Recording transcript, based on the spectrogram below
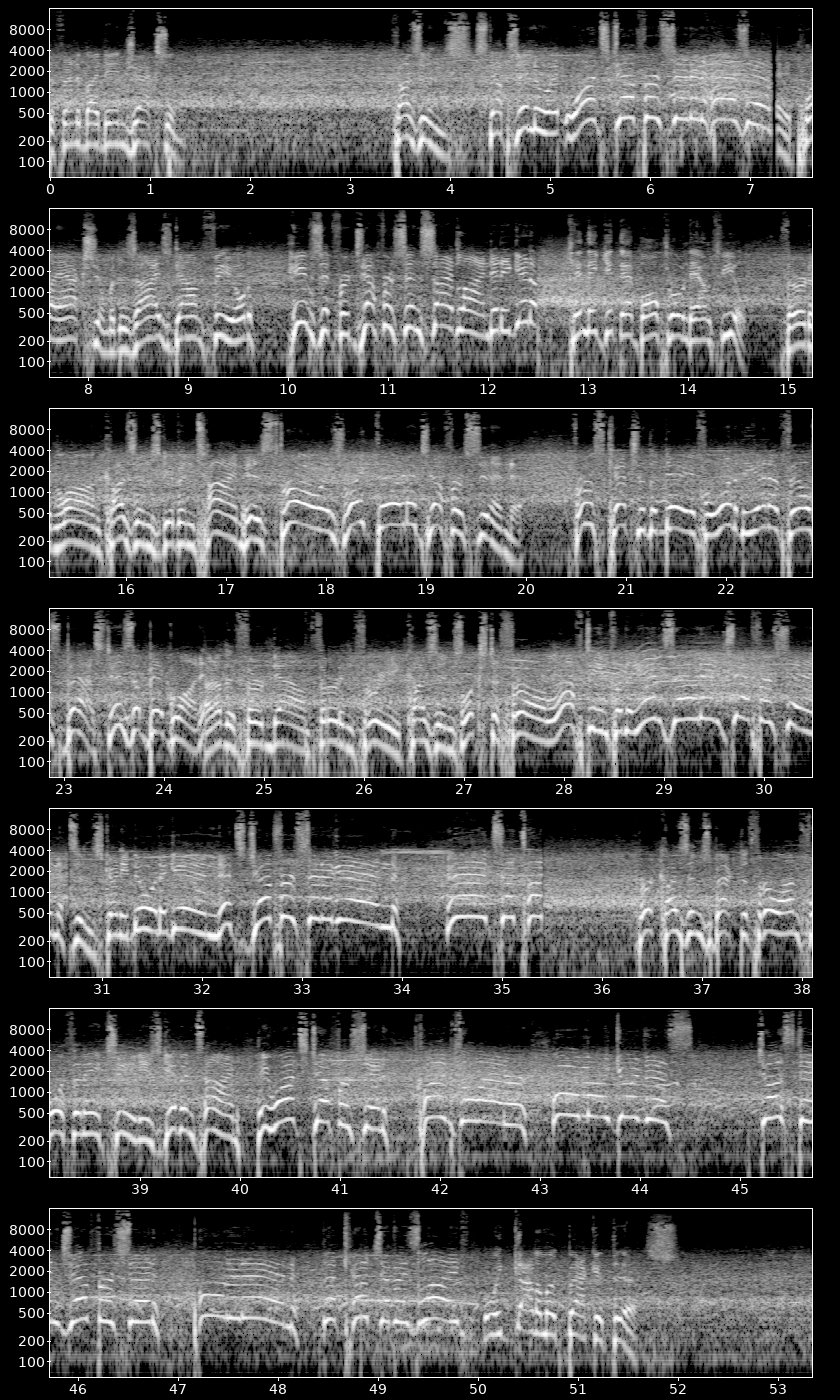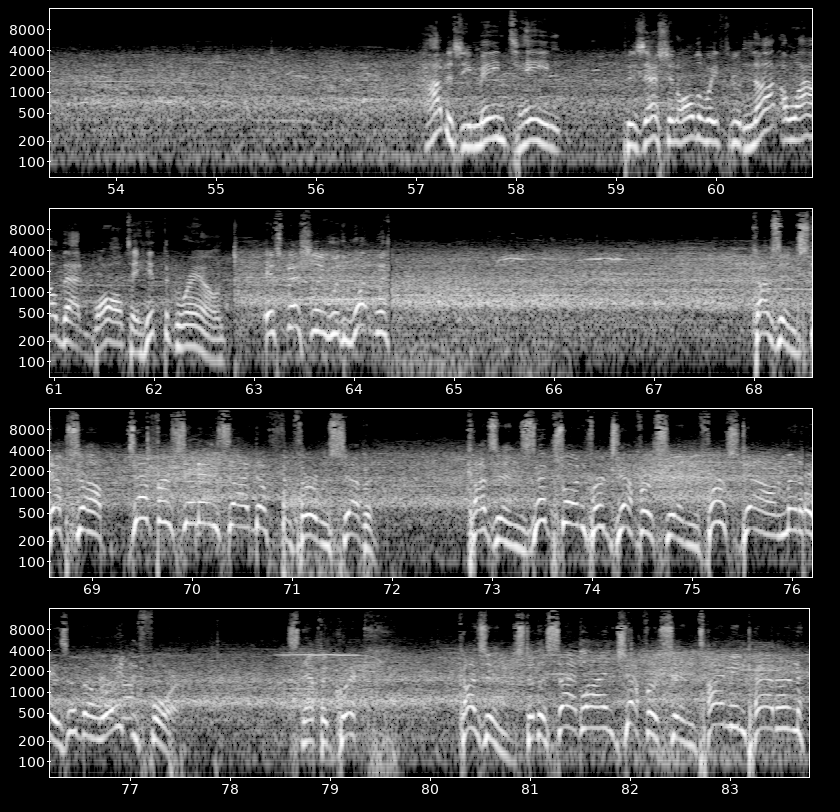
defended by Dane Jackson. Cousins steps into it, wants Jefferson and has him. Play action with his eyes downfield, heaves it for Jefferson sideline. Did he get him? Can they get that ball thrown downfield? Third and long, Cousins given time. His throw is right there to Jefferson. First catch of the day for one of the NFL's best is a big one. Another third down, third and three. Cousins looks to throw, lofting for the end zone, and Jefferson. Cousins, can he do it again? It's Jefferson again. It's a touch. Kirk Cousins back to throw on fourth and 18. He's given time. He wants Jefferson. Climbs the ladder. Oh my goodness! Justin Jefferson pulled it in. The catch of his life. But we got to look back at this. How does he maintain possession all the way through, not allow that ball to hit the ground, especially with what was. Cousins steps up. Jefferson inside the third and seven. Cousins zips one for Jefferson. First down, Menace have been waiting for. Snap it quick. Cousins to the sideline. Jefferson, timing pattern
